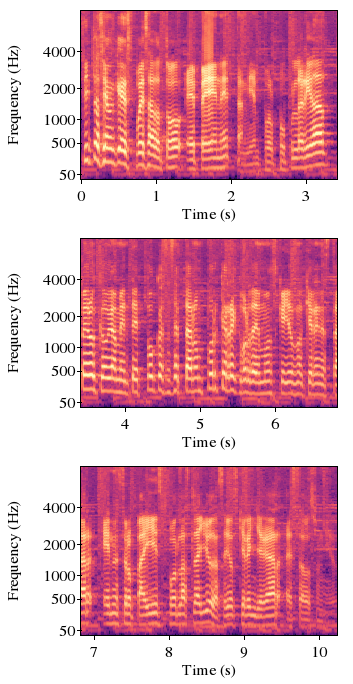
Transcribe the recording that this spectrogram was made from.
Situación que después adoptó EPN, también por popularidad, pero que obviamente pocos aceptaron porque recordemos que ellos no quieren estar en nuestro país por las ayudas, ellos quieren llegar a Estados Unidos.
